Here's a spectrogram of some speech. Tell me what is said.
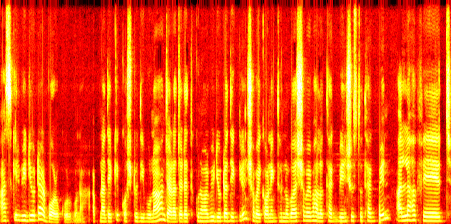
আজকের ভিডিওটা আর বড় করব না। আপনাদেরকে কষ্ট দিব না। যারা যারা এতক্ষণ আমার ভিডিওটা দেখলেন, সবাইকে অনেক ধন্যবাদ। সবাই ভালো থাকবেন, সুস্থ থাকবেন। আল্লাহ হাফেজ।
